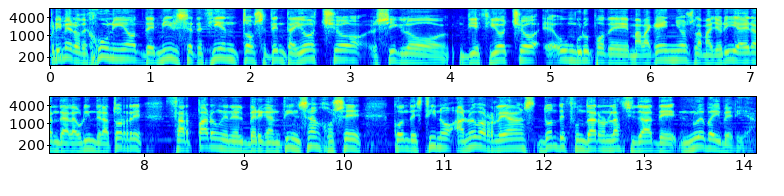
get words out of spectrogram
primero de junio de 1778, siglo XVIII, eh, un grupo de malagueños, la mayoría eran de Alaurín de la Torre, zarparon en el Bergantín San José con destino a Nueva Orleans, donde fundaron la ciudad de Nueva Iberia.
